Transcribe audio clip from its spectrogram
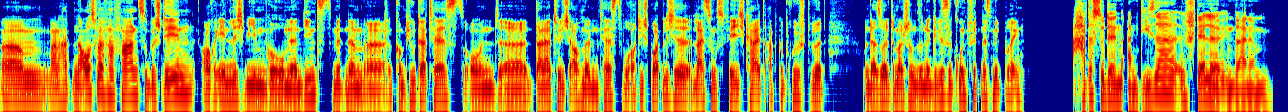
Ähm, man hat ein Auswahlverfahren zu bestehen, auch ähnlich wie im gehobenen Dienst mit einem äh, Computertest und äh, dann natürlich auch mit einem Test, wo auch die sportliche Leistungsfähigkeit abgeprüft wird. Und da sollte man schon so eine gewisse Grundfitness mitbringen. Hattest du denn an dieser Stelle in deinem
